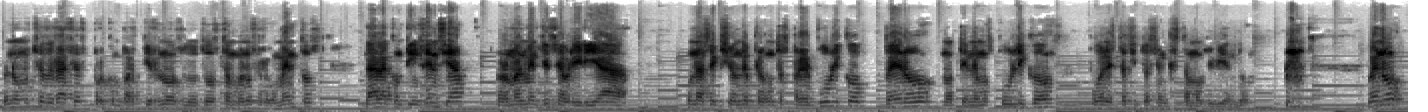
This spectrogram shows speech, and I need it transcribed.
Bueno, muchas gracias por compartirnos los dos tan buenos argumentos. Dada la contingencia, normalmente se abriría una sección de preguntas para el público, pero no tenemos público por esta situación que estamos viviendo. bueno,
